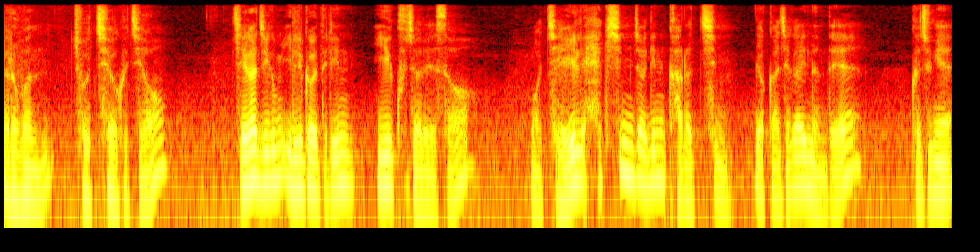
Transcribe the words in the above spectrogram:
여러분 좋지요, 그죠? 제가 지금 읽어드린 이 구절에서 뭐 제일 핵심적인 가르침 몇 가지가 있는데 그 중에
